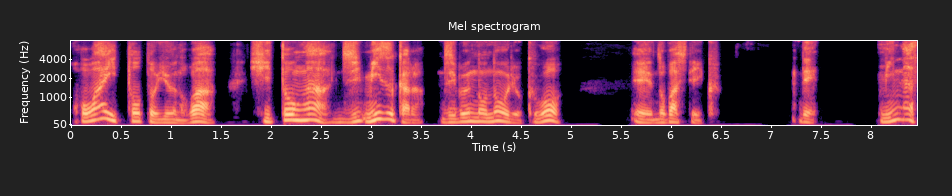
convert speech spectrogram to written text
ホワイトというのは、人が自ら自分の能力を、えー、伸ばしていく。で、みんな好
